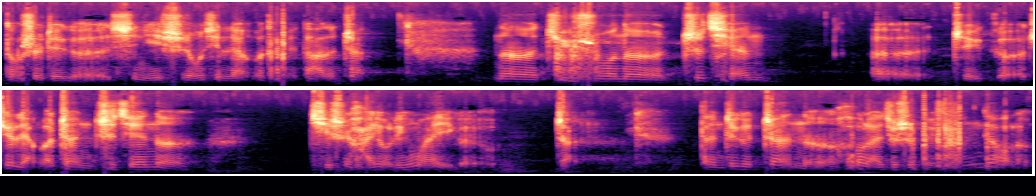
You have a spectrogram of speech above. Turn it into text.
都是这个悉尼市中心两个特别大的站。那据说呢，之前，呃，这个这两个站之间呢，其实还有另外一个站，但这个站呢，后来就是被封掉了。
